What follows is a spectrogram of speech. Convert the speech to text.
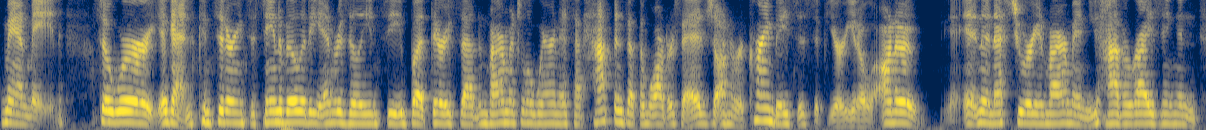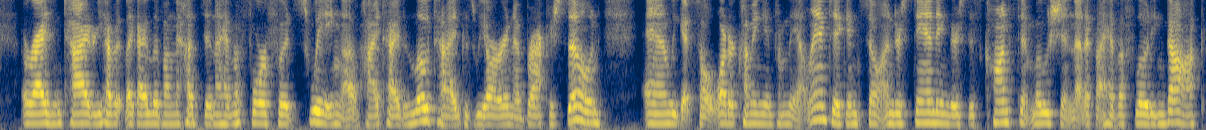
man made. So we're again considering sustainability and resiliency, but there's that environmental awareness that happens at the water's edge on a recurring basis. If you're, you know, on a in an estuary environment, you have a rising and a rising tide, or you have it like I live on the Hudson. I have a four foot swing of high tide and low tide because we are in a brackish zone, and we get salt water coming in from the Atlantic. And so understanding there's this constant motion that if I have a floating dock,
